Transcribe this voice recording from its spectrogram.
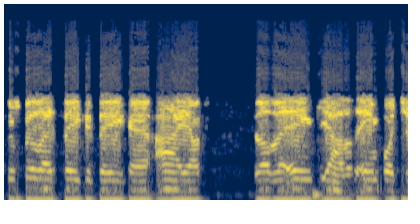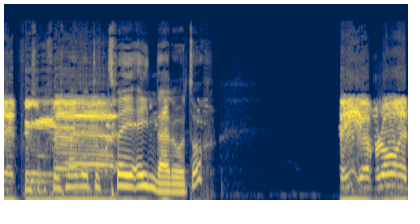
toen speelden wij twee keer tegen Ajax. Toen hadden we één, ja, dat was één potje toen... Volgens mij werd het 2-1 uh, daardoor, toch? Drie, we verloren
